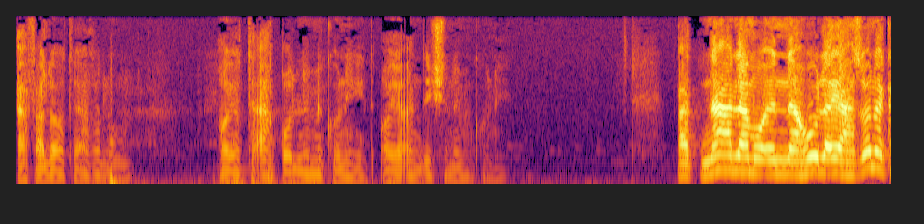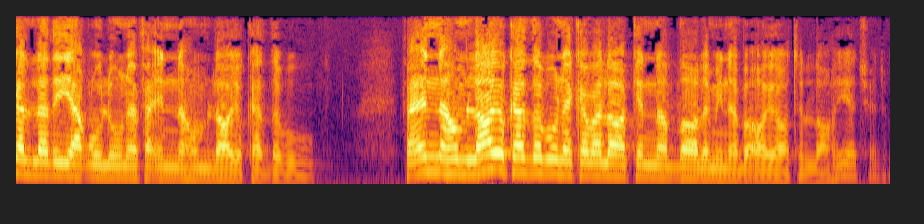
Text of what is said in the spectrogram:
افلا تعقلون؟ آیا تعقل نمی کنید؟ آیا اندیشه نمی کنید؟ قد نعلم انه لیحزنک الذی یقولون فانهم لا یکذبون. فانهم لا یکذبونک ولكن الظالمین به آیات الله یجحدون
